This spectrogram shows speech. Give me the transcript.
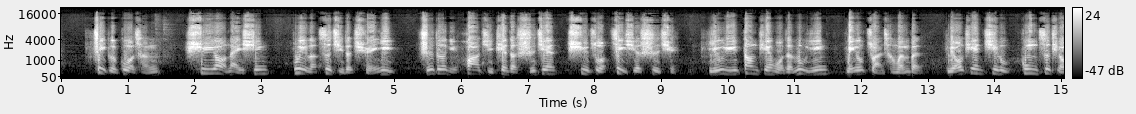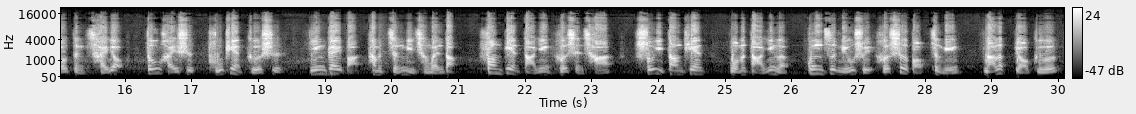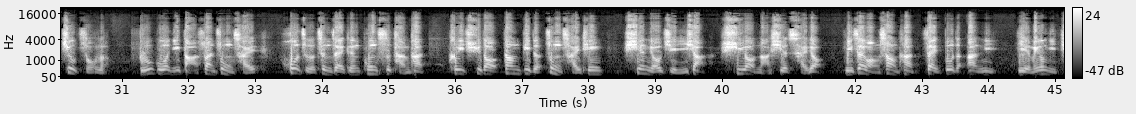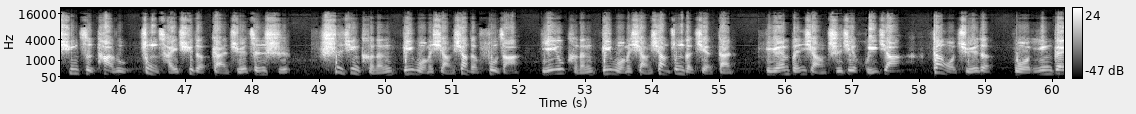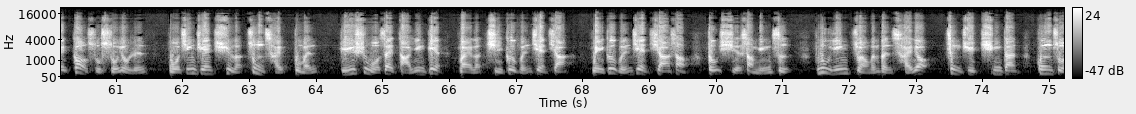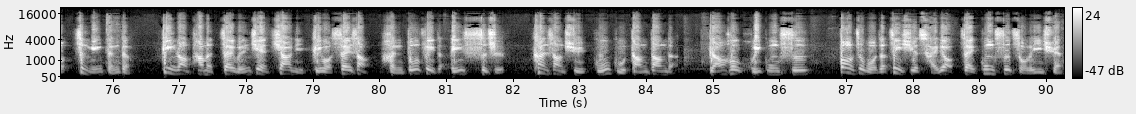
这个过程需要耐心。为了自己的权益。值得你花几天的时间去做这些事情。由于当天我的录音没有转成文本，聊天记录、工资条等材料都还是图片格式，应该把它们整理成文档，方便打印和审查。所以当天我们打印了工资流水和社保证明，拿了表格就走了。如果你打算仲裁，或者正在跟公司谈判，可以去到当地的仲裁厅，先了解一下需要哪些材料。你在网上看再多的案例，也没有你亲自踏入仲裁区的感觉真实。事情可能比我们想象的复杂，也有可能比我们想象中的简单。原本想直接回家，但我觉得我应该告诉所有人。我今天去了仲裁部门，于是我在打印店买了几个文件夹，每个文件夹上都写上名字、录音转文本材料、证据清单、工作证明等等，并让他们在文件夹里给我塞上很多废的 A4 纸，看上去鼓鼓当当的。然后回公司，抱着我的这些材料在公司走了一圈。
